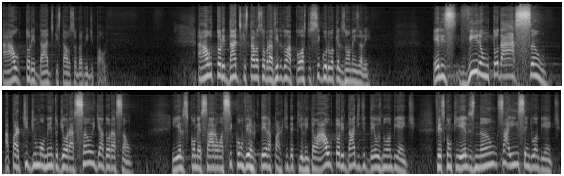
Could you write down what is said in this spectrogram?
A autoridade que estava sobre a vida de Paulo. A autoridade que estava sobre a vida do apóstolo segurou aqueles homens ali. Eles viram toda a ação a partir de um momento de oração e de adoração. E eles começaram a se converter a partir daquilo. Então a autoridade de Deus no ambiente fez com que eles não saíssem do ambiente.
